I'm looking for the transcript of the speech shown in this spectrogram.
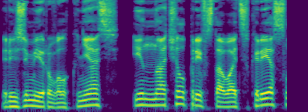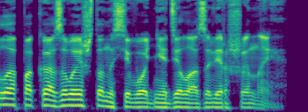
Резюмировал князь и начал привставать с кресла, показывая, что на сегодня дела завершены.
